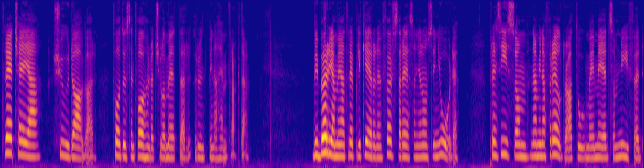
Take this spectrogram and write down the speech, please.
Tre tjejer, sju dagar, 2200 kilometer runt mina hemtrakter. Vi började med att replikera den första resan jag någonsin gjorde. Precis som när mina föräldrar tog mig med som nyfödd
